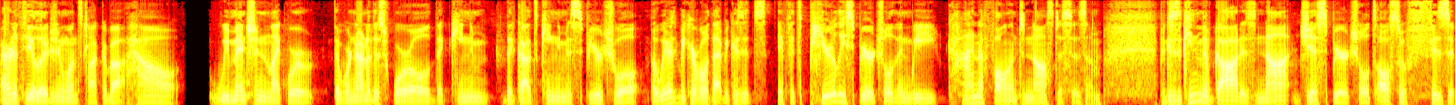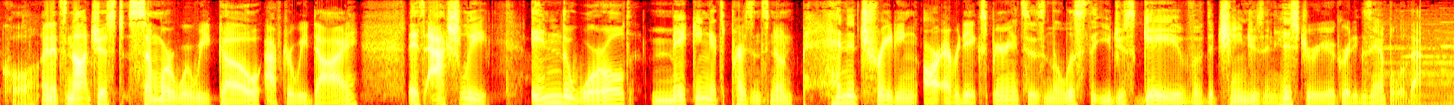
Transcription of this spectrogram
I heard a theologian once talk about how we mentioned like we're that we're not of this world, that kingdom that God's kingdom is spiritual, but we have to be careful with that because it's if it's purely spiritual, then we kind of fall into Gnosticism. Because the kingdom of God is not just spiritual, it's also physical. And it's not just somewhere where we go after we die. It's actually in the world, making its presence known, penetrating our everyday experiences. And the list that you just gave of the changes in history are a great example of that.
